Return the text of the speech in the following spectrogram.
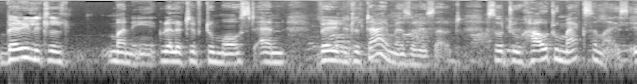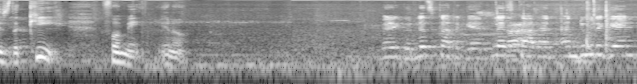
very little money relative to most and very little time as a result. So to how to maximize is the key for me, you know. Very good. Let's cut again. Let's cut and, and do it again.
